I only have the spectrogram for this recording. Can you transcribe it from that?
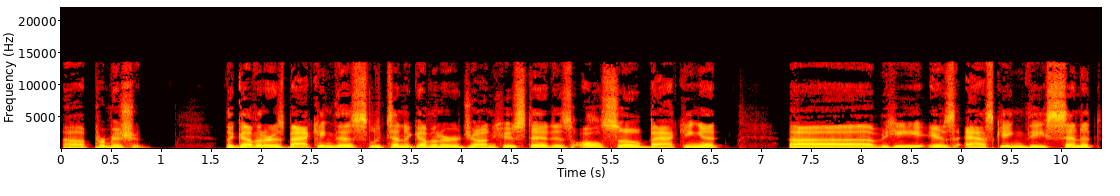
uh, permission. The governor is backing this. Lieutenant Governor Jon Husted is also backing it. Uh, he is asking the Senate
